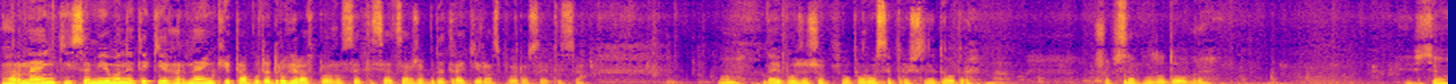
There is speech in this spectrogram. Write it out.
гарненькі, самі вони такі гарненькі, та буде другий раз пороситися, а це вже буде третій раз пороситися. О, дай Боже, щоб опороси пройшли добре. Щоб все було добре. І все.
